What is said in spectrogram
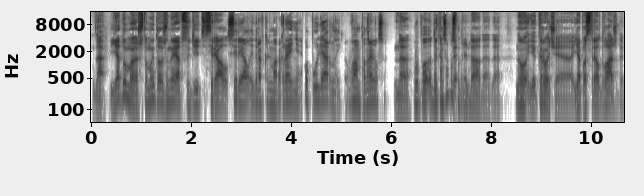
Да, я думаю, что мы должны обсудить сериал. Сериал «Игра в кальмара». Крайне популярный. Вам понравился? Да. Вы до конца посмотрели? Да, да, да. Ну, и, короче, я посмотрел дважды.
